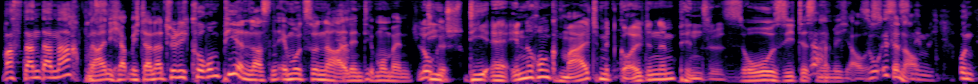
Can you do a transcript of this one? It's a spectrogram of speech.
was dann danach passiert. Nein, ich habe mich da natürlich korrumpieren lassen, emotional in dem Moment. Logisch. Die, die Erinnerung malt mit goldenem Pinsel. so sieht es Ja, nämlich aus. So ist genau. es nämlich. Und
